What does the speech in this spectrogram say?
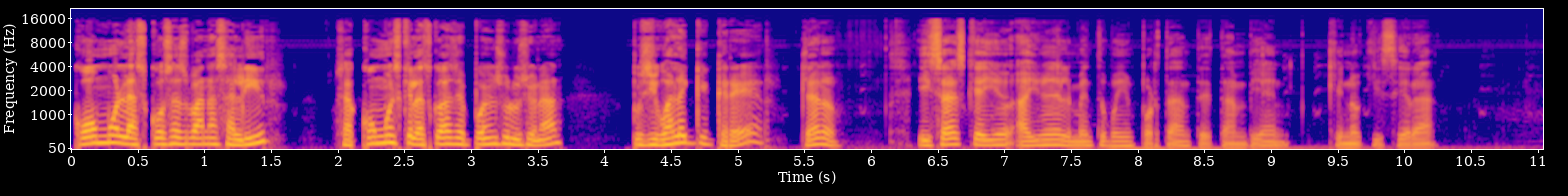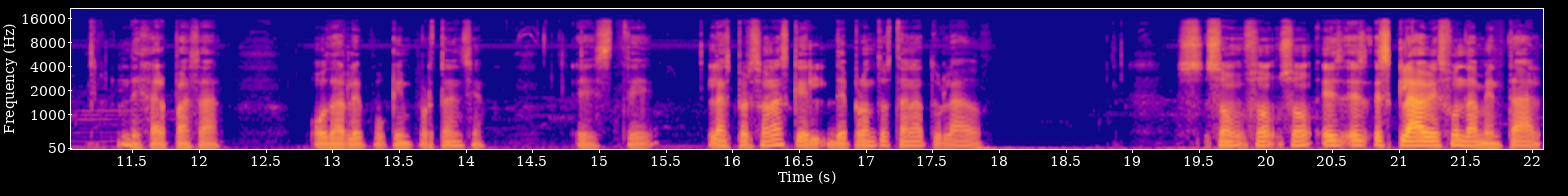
cómo las cosas van a salir, o sea, cómo es que las cosas se pueden solucionar, pues igual hay que creer. Claro. Y sabes que hay, hay un elemento muy importante también que no quisiera dejar pasar o darle poca importancia. Este, las personas que de pronto están a tu lado son, son, son es, es, clave, es fundamental,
